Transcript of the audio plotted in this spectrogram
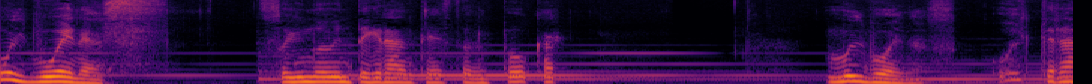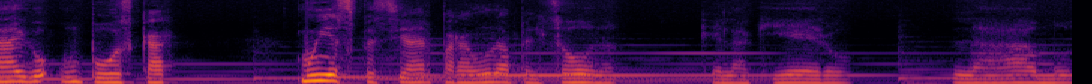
Muy buenas. Soy un nuevo integrante de esto del podcast. Muy buenas. Hoy traigo un postcard muy especial para una persona que la quiero, la amo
